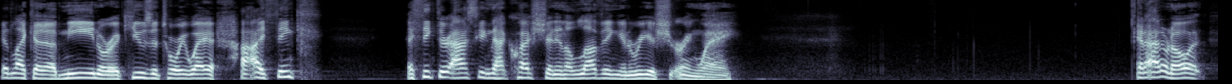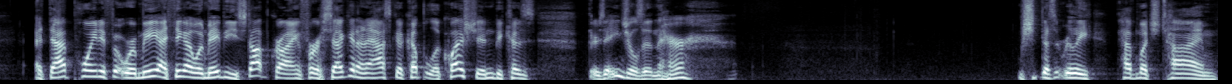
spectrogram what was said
in like a mean or accusatory way. I, I think, I think they're asking that question in a loving and reassuring way. And I don't know, at that point, if it were me, I think I would maybe stop crying for a second and ask a couple of questions because there's angels in there. She doesn't really have much time.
